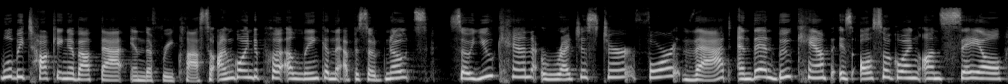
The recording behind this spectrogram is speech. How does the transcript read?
We'll be talking about that in the free class. So I'm going to put a link in the episode notes so you can register for that. And then boot camp is also going on sale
